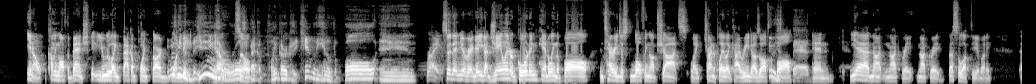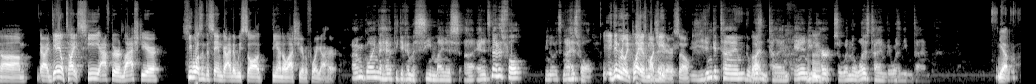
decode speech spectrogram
you know, coming off the bench, you were like backup point guard. One even, he didn't even have know? a role so, as a backup point guard because he can't really handle the ball. And right, so then you you got Jalen or Gordon handling the ball, and Terry just loafing up shots, like trying to play like Kyrie does off the ball. bad. And yeah, not not great, not great. Best of luck to you, buddy. Um, uh, Daniel Theis, he after last year, he wasn't the same guy that we saw at the end of last year before he got hurt. I'm going to have to give him a C minus, uh, and it's not his fault. You know, it's not his fault. He didn't really play as much exactly. either, so he didn't get time. There but, wasn't time, and he mm-hmm. was hurt. So when there was time, there wasn't even time. Yep.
